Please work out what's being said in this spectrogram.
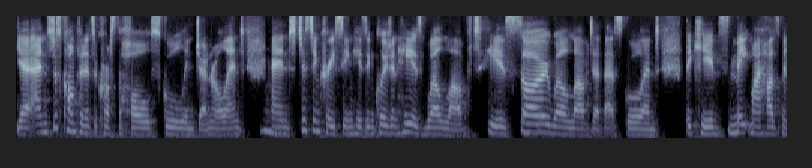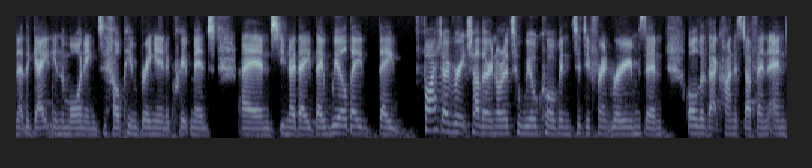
Yeah. And just confidence across the whole school in general and mm-hmm. and just increasing his inclusion. He is well loved. He is so well loved at that school. And the kids meet my husband at the gate in the morning to help him bring in equipment. And, you know, they they will, they they fight over each other in order to wheel Corbin to different rooms and all of that kind of stuff. And and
